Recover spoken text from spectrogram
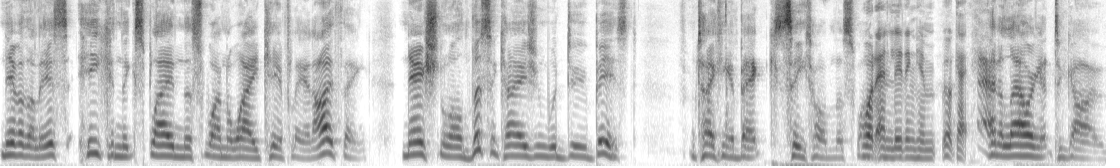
nevertheless, he can explain this one away carefully. And I think National on this occasion would do best from taking a back seat on this one What and letting him? Okay, and allowing it to go.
